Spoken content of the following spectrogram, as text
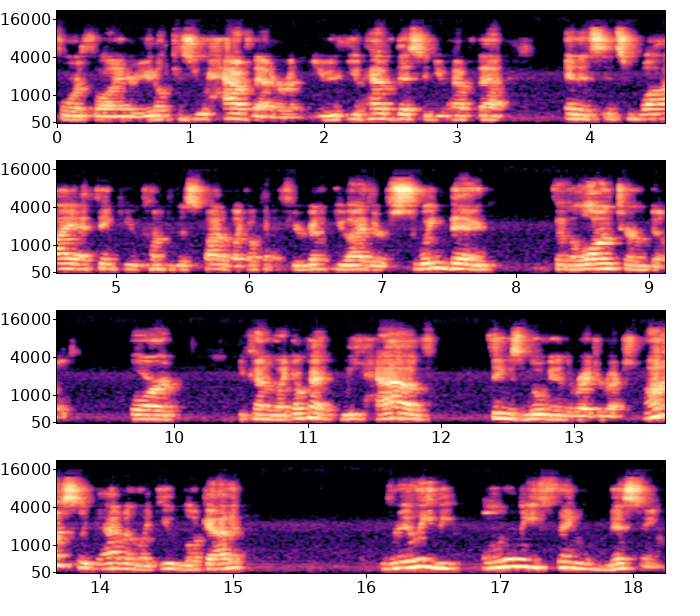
fourth liner. You don't because you have that already. You you have this and you have that, and it's it's why I think you come to the spot of like okay, if you're gonna you either swing big for the long term build, or you kind of like okay, we have things moving in the right direction. Honestly, Gavin, like you look at it, really the only thing missing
